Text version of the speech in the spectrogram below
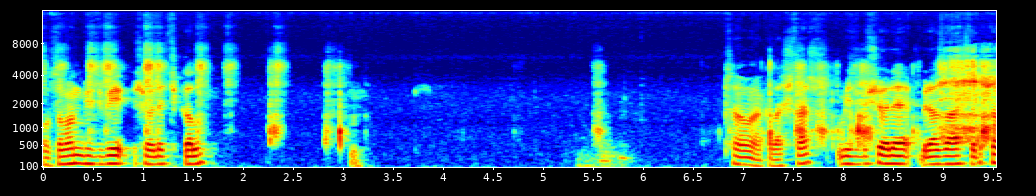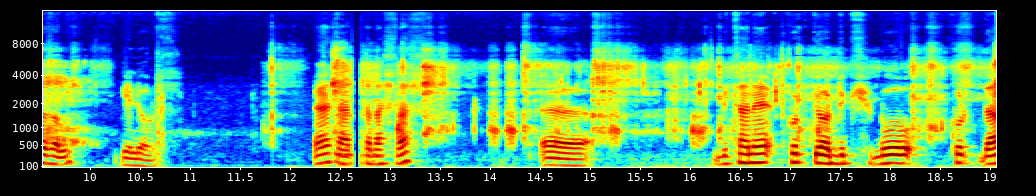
O zaman biz bir şöyle çıkalım. Tamam arkadaşlar. Biz bir şöyle biraz ağaçları kazalım. Geliyoruz. Evet arkadaşlar. Ee, bir tane kurt gördük. Bu kurt da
